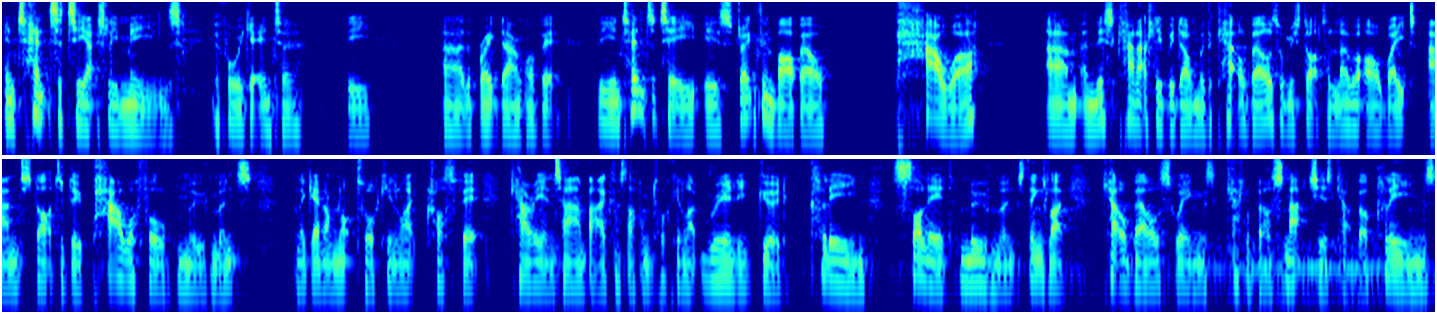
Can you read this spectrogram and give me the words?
intensity actually means before we get into the uh, the breakdown of it. The intensity is strength in barbell, power, um, and this can actually be done with the kettlebells when we start to lower our weight and start to do powerful movements. And again, I'm not talking like CrossFit carrying sandbags and stuff. I'm talking like really good, clean, solid movements. Things like kettlebell swings, kettlebell snatches, kettlebell cleans.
